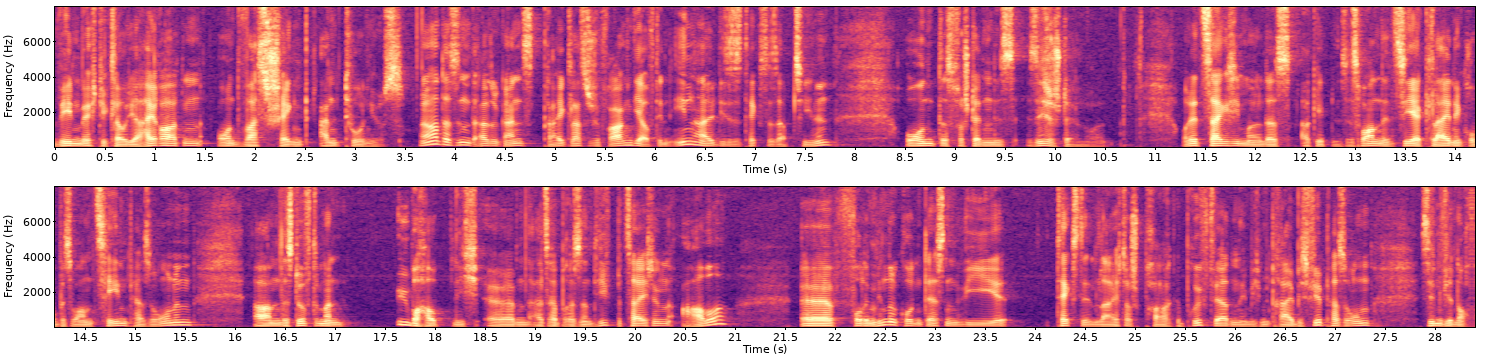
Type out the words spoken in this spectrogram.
wen möchte Claudia heiraten und was schenkt Antonius? Ja, das sind also ganz drei klassische Fragen, die auf den Inhalt dieses Textes abzielen und das Verständnis sicherstellen wollen. Und jetzt zeige ich Ihnen mal das Ergebnis. Es war eine sehr kleine Gruppe, es waren zehn Personen. Ähm, das dürfte man überhaupt nicht ähm, als repräsentativ bezeichnen, aber äh, vor dem Hintergrund dessen, wie Texte in leichter Sprache geprüft werden, nämlich mit drei bis vier Personen, sind wir noch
